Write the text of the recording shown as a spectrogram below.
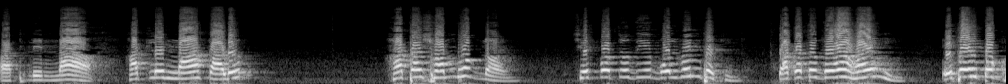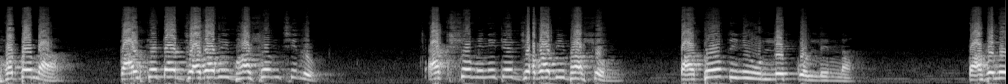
হাঁটলেন না। হাঁটলেন না কারণ হাঁটা সম্ভব নয়। শ্বেতপত্র দিয়ে বলবেনটা কি? টাকা তো দেওয়া হয়নি। এটাই তো ঘটনা। কালকে তার জবাবি ভাষণ ছিল। একশো মিনিটের জবাবি ভাষণ। তাতেও তিনি উল্লেখ করলেন না। তাহলে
